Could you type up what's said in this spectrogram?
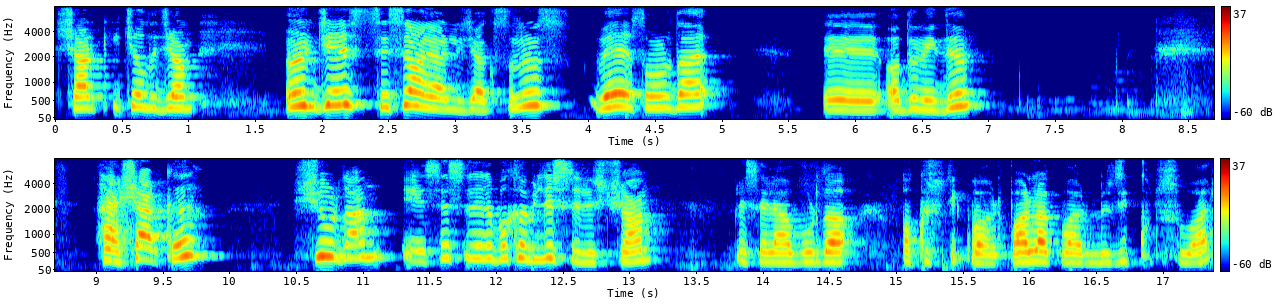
şarkıyı çalacağım. Önce sesi ayarlayacaksınız ve sonra da e, adı neydi? Ha şarkı. Şuradan e, seslere bakabilirsiniz şu an. Mesela burada akustik var, parlak var, müzik kutusu var.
